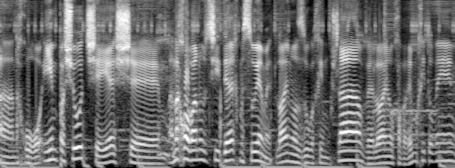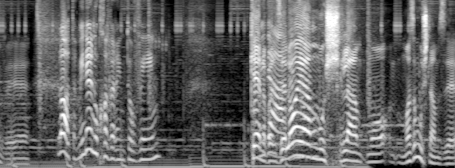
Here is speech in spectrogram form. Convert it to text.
אנחנו רואים פשוט שיש, אמ, אנחנו עברנו איזושהי דרך מסוימת, לא היינו הזוג הכי מושלם ולא היינו חברים הכי טובים, ו... לא, תמיד היינו חברים טובים. כן, אבל זה לא היה. מושלם כמו, מה זה מושלם? זה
